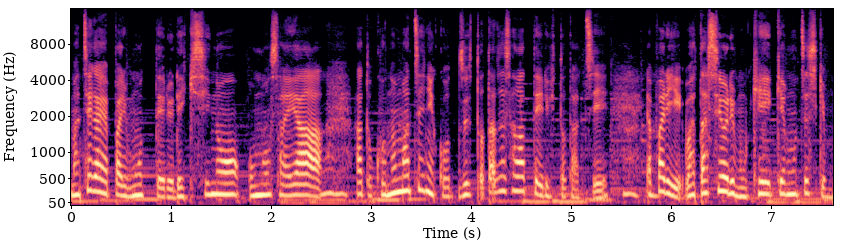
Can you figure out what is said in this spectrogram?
町がやっぱり持っている歴史の重さや、あとこの町にこうずっと携わっている人たち、やっぱり私よりも経験も知識も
